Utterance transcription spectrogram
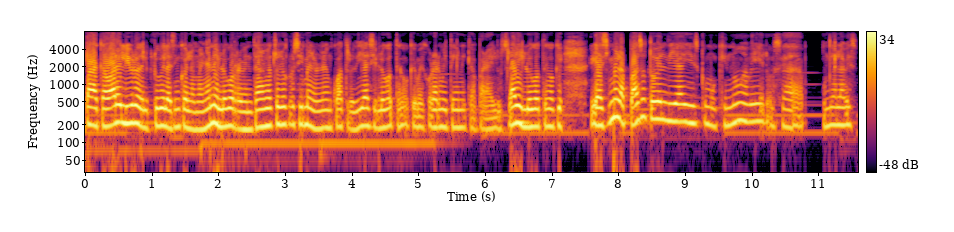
para acabar el libro del club de las 5 de la mañana y luego reventarme otro, yo creo que sí me lo leo en 4 días y luego tengo que mejorar mi técnica para ilustrar y luego tengo que... Y así me la paso todo el día y es como que no, a ver, o sea, un día a la vez.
